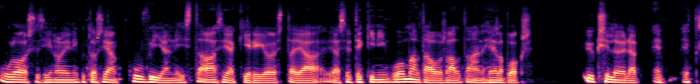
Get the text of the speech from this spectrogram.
ulos ja siinä oli niin tosiaan kuvia niistä asiakirjoista ja, ja se teki niin kuin omalta osaltaan helpoksi yksilöidä, että, että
